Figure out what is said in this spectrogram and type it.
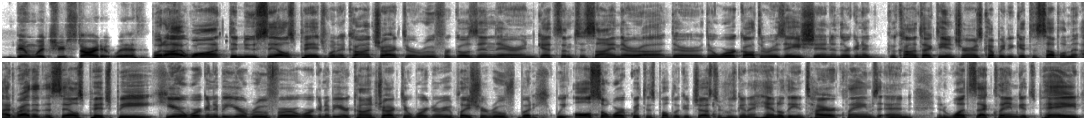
than what you started with. But I want the new sales pitch when a contractor, a roofer goes in there and gets them to sign their uh, their their work authorization, and they're going to contact the insurance company to get the supplement. I'd rather the sales pitch be here. We're going to be your roofer. We're going to be your contractor. We're going to replace your roof, but we also work with this public adjuster who's going to handle the entire claims end. And once that claim gets paid,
